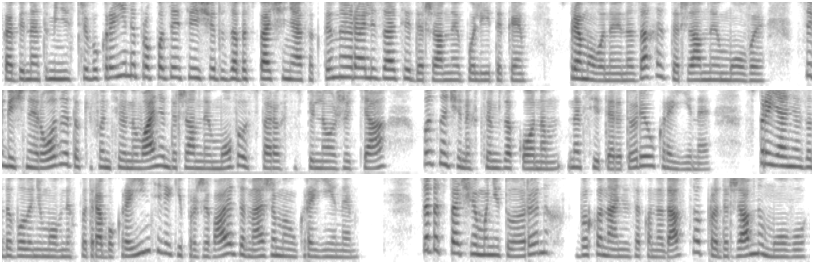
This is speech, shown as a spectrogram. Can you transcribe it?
Кабінету міністрів України пропозиції щодо забезпечення ефективної реалізації державної політики, спрямованої на захист державної мови, всебічний розвиток і функціонування державної мови у сферах суспільного життя, визначених цим законом на всій території України, сприяння задоволенню мовних потреб українців, які проживають за межами України. Забезпечує моніторинг виконання законодавства про державну мову,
